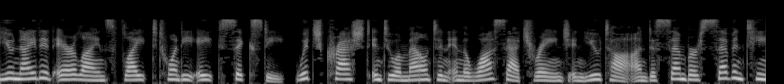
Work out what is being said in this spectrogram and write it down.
United Airlines Flight 2860, which crashed into a mountain in the Wasatch Range in Utah on December 17,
